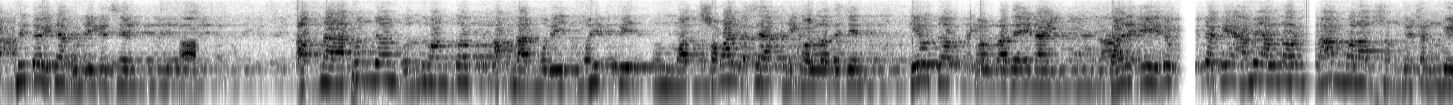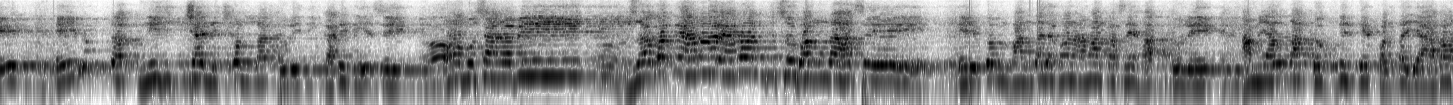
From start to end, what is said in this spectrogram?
আপনি তো এটা ভুলে গেছেন। আপনার আপনজন বন্ধু বান্ধব আপনার মরিদ মহিবিন উম্মত, সবার কাছে আপনি কল্লা দিয়েছেন কেউ তো আপনি কল্লা দেয় নাই। তাহলে এই লোকটাকে আমি আল্লাহর নাম বলার সঙ্গে সঙ্গে এই লোকটা নিজ ইচ্ছায় নিজ কল্লা খুলে দিয়ে কাটে দিয়েছে। জগতে আমার এমন কিছু বান্দা আছে। এরকম বান্দা যখন আমার কাছে হাত তুলে, আমি আল্লাহ তকদিরকে পাল্টাইয়া আবার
